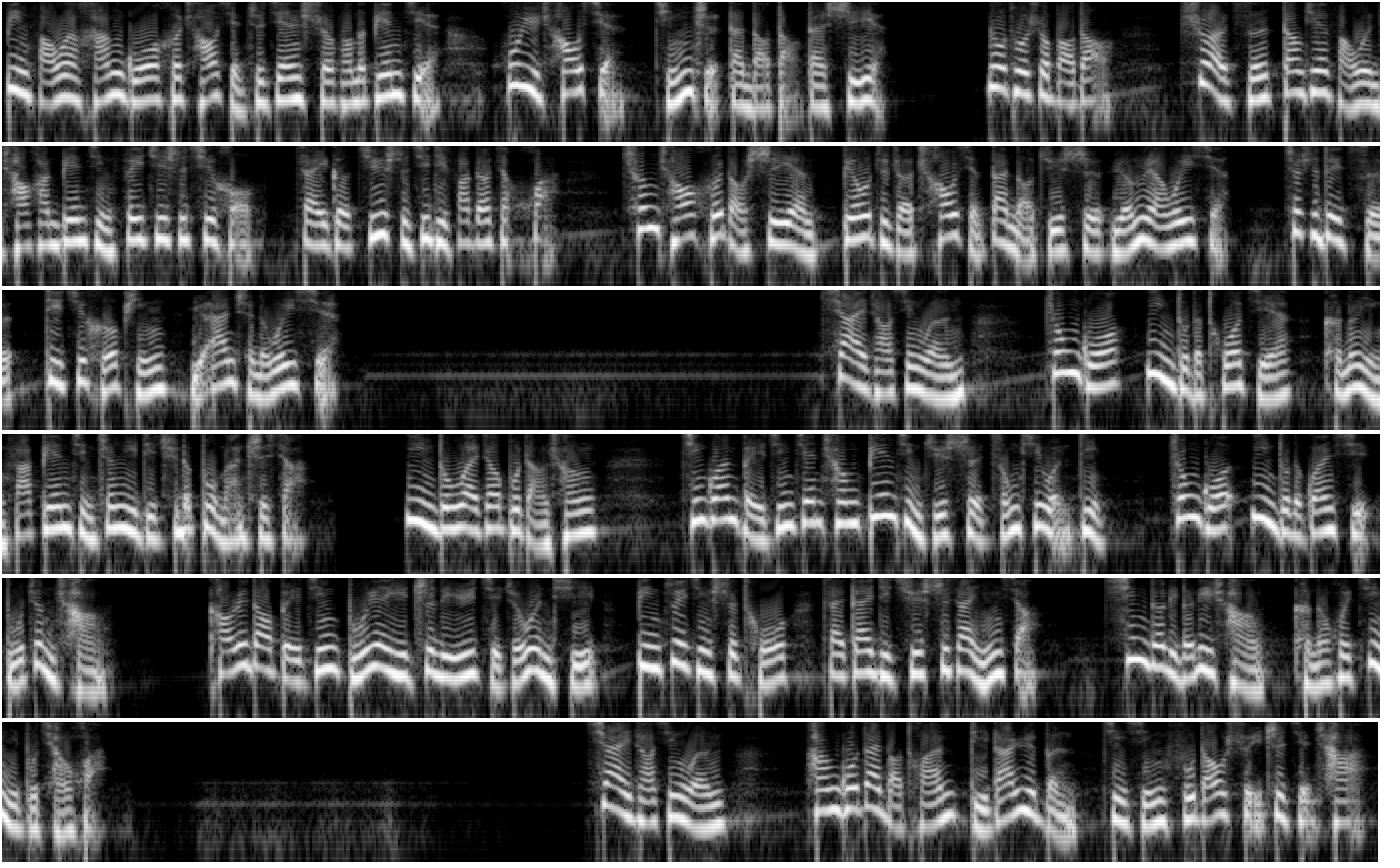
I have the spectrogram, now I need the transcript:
并访问韩国和朝鲜之间设防的边界，呼吁朝鲜停止弹道导弹试验。路透社报道，舒尔茨当天访问朝韩边境飞机失期后，在一个军事基地发表讲话，称朝核岛试验标志着朝鲜半岛局势仍然危险，这是对此地区和平与安全的威胁。下一条新闻：中国、印度的脱节可能引发边境争议地区的不满之下，印度外交部长称。尽管北京坚称边境局势总体稳定，中国、印度的关系不正常。考虑到北京不愿意致力于解决问题，并最近试图在该地区施加影响，新德里的立场可能会进一步强化。下一条新闻：韩国代表团抵达日本进行福岛水质检查，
